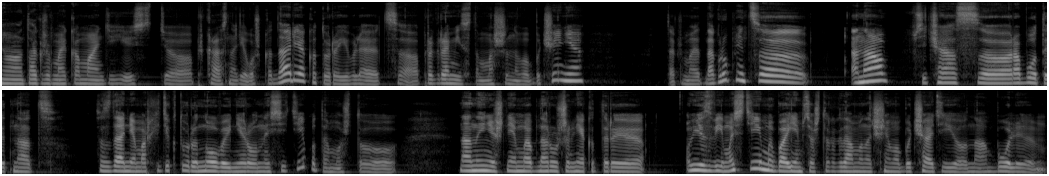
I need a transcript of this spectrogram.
А, также в моей команде есть э, прекрасная девушка Дарья, которая является программистом машинного обучения. Также моя одногруппница. Она сейчас работает над созданием архитектуры новой нейронной сети, потому что на нынешней мы обнаружили некоторые уязвимости, и мы боимся, что когда мы начнем обучать ее на более,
